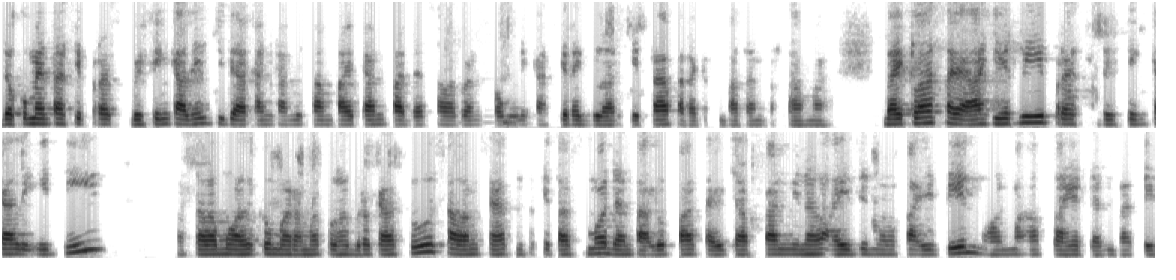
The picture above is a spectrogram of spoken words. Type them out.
Dokumentasi press briefing kali ini juga akan kami sampaikan pada saluran komunikasi reguler kita pada kesempatan pertama. Baiklah, saya akhiri press briefing kali ini. Assalamualaikum warahmatullahi wabarakatuh. Salam sehat untuk kita semua dan tak lupa saya ucapkan minal aizin wal faizin. Mohon maaf lahir dan batin.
